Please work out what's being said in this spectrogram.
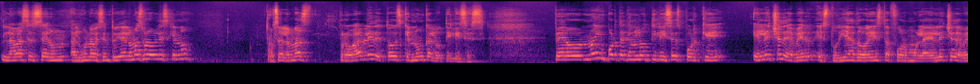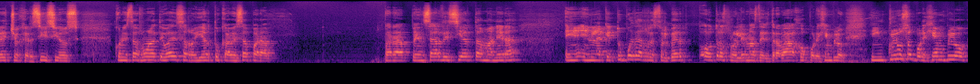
la vas a hacer un- alguna vez en tu vida, lo más probable es que no. O sea, lo más probable de todo es que nunca lo utilices. Pero no importa que no lo utilices porque el hecho de haber estudiado esta fórmula, el hecho de haber hecho ejercicios con esta fórmula te va a desarrollar tu cabeza para, para pensar de cierta manera en, la que tú puedas resolver otros problemas del trabajo, por ejemplo, incluso, por ejemplo,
